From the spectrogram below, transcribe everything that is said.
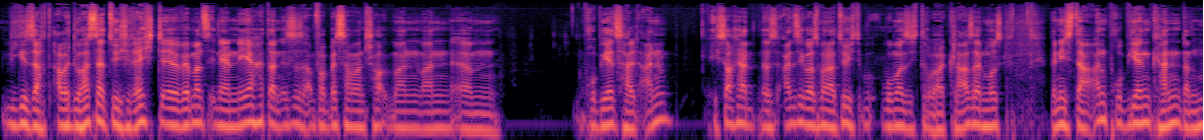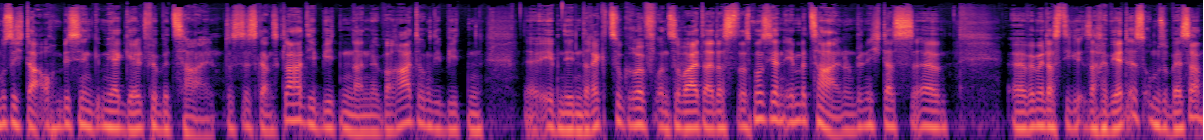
Wie gesagt, aber du hast natürlich recht, äh, wenn man es in der Nähe hat, dann ist es einfach besser, man schaut, man, man ähm, probiere es halt an. Ich sage ja, das Einzige, was man natürlich, wo man sich darüber klar sein muss, wenn ich es da anprobieren kann, dann muss ich da auch ein bisschen mehr Geld für bezahlen. Das ist ganz klar. Die bieten dann eine Beratung, die bieten äh, eben den Direktzugriff und so weiter. Das, das muss ich dann eben bezahlen. Und wenn ich das, äh, äh, wenn mir das die Sache wert ist, umso besser.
